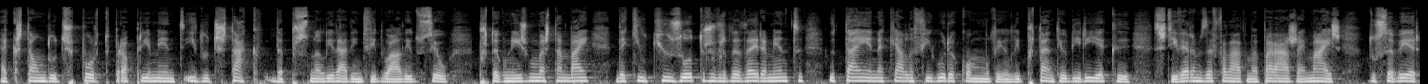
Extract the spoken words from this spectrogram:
a questão do desporto propriamente e do destaque da personalidade individual e do seu protagonismo, mas também daquilo que os outros verdadeiramente têm naquela figura como modelo. E, portanto, eu diria que se estivermos a falar de uma paragem mais do saber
